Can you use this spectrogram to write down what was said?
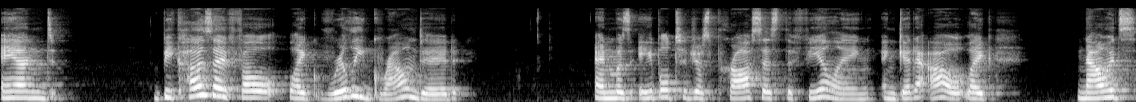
And because I felt like really grounded and was able to just process the feeling and get it out, like now it's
